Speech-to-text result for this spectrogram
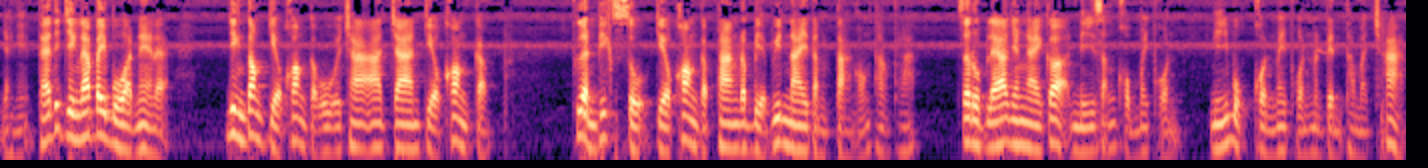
อย่างนี้แท้ที่จริงแล้วไปบวชเนี่ยแหละ ยิ่งต้องเกี่ยวข้องกับอุปชาอาจารย์ เกี่ยวข้องกับเพื่อนภิกษุ เกี่ยวข้องกับทางระเบียบวินัยต่าง ๆ ของทางพระ สรุปแล้วยังไงก็หนีสังคมไม่พ้นหนีบุคคลไม่พ้นมันเป็นธรรมชาติ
